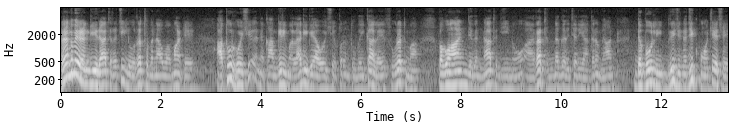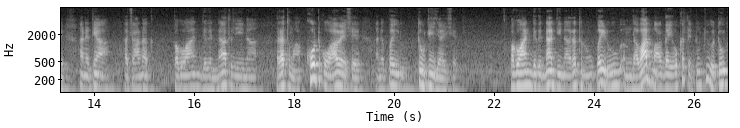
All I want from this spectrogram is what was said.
રંગબેરંગી રાત રચીલો રથ બનાવવા માટે આતુર હોય છે અને કામગીરીમાં લાગી ગયા હોય છે. પરંતુ ગઈકાલે સુરતમાં ભગવાન જગન્નાથજીનો આ રથ નગરચર્યા દરમિયાન ડભોલી બ્રિજ નજીક પહોંચે છે અને ત્યાં અચાનક ભગવાન જગન્નાથજીના રથમાં ખોટકો આવે છે અને પૈડું તૂટી જાય છે. ભગવાન જગન્નાથજીના રથનું પૈડું અમદાવાદમાં ગઈ વખતે તૂટ્યું હતું.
